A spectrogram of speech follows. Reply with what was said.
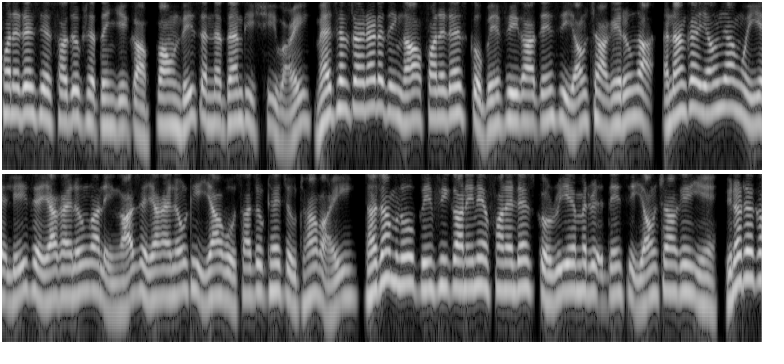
Fernandez ရဲ့စာချုပ်ဖြတ်သိမ်းခြင်းကပေါင်42တန်းထိရှိပါတယ် Manchester United အသင်းက Fernandez ကို Benfica အသင်းစီရောင်းချခဲ့တော့ကအနာဂတ်ရောင်းရငွေရဲ့40ရာခိုင်နှုန်းကနေ50ရာခိုင်နှုန်းထိရဖို့စာချုပ်ထဲချုပ်ထားပါတယ်ဒါကြောင့်မလို့ Benfica အနေနဲ့ Fernandez ကို Real Madrid အသင်းစီရောင်းချခဲ့ရင် United က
